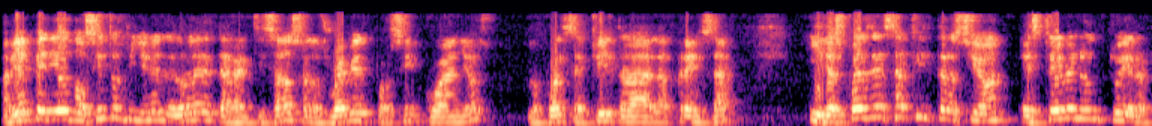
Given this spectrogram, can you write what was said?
había pedido 200 millones de dólares garantizados a los Ravens por cinco años, lo cual se filtra a la prensa. Y después de esa filtración, escribe en un Twitter,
